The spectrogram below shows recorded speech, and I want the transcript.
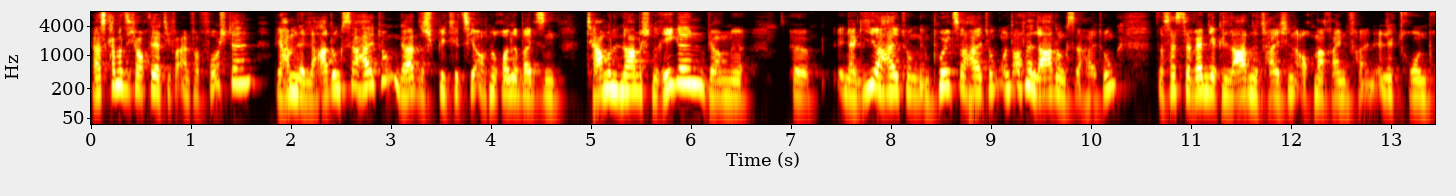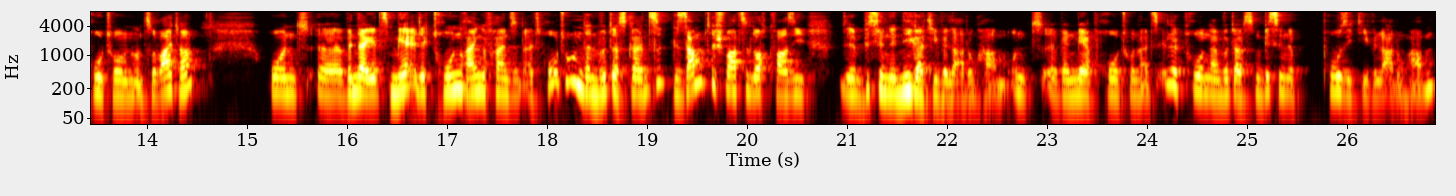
Ja, das kann man sich auch relativ einfach vorstellen. Wir haben eine Ladungserhaltung, ja, das spielt jetzt hier auch eine Rolle bei diesen thermodynamischen Regeln. Wir haben eine äh, Energieerhaltung, Impulserhaltung und auch eine Ladungserhaltung. Das heißt, da werden ja geladene Teilchen auch mal reinfallen, Elektronen, Protonen und so weiter. Und äh, wenn da jetzt mehr Elektronen reingefallen sind als Protonen, dann wird das ganze gesamte schwarze Loch quasi äh, ein bisschen eine negative Ladung haben. Und äh, wenn mehr Protonen als Elektronen, dann wird das ein bisschen eine positive Ladung haben.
